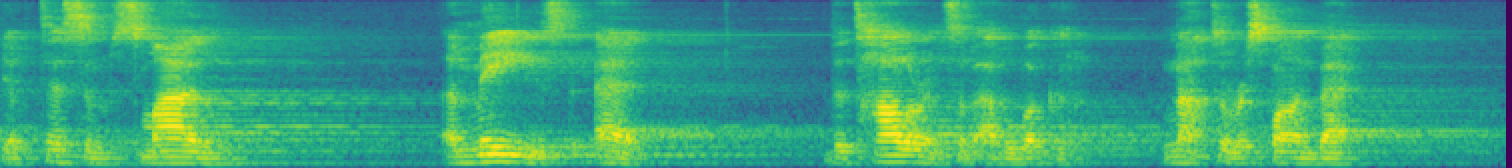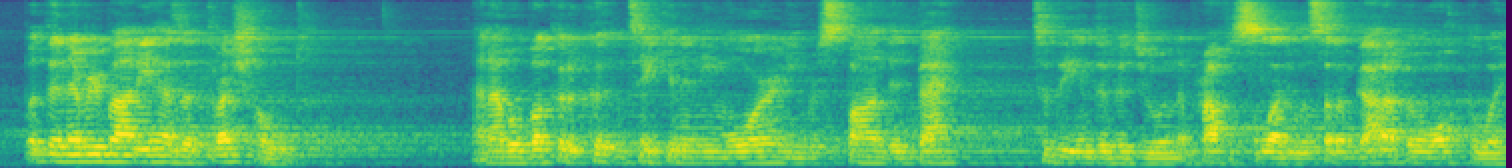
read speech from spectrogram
yabtasim, smiling, amazed at the tolerance of Abu Bakr not to respond back. But then everybody has a threshold. And Abu Bakr couldn't take it anymore and he responded back to the individual. And the Prophet ﷺ got up and walked away.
